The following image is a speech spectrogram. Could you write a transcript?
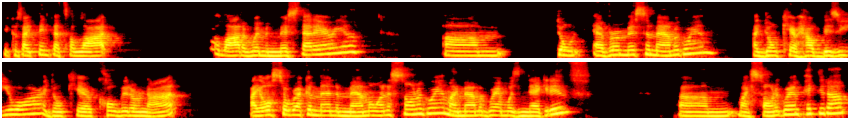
because I think that's a lot. A lot of women miss that area. Um, don't ever miss a mammogram. I don't care how busy you are. I don't care COVID or not. I also recommend a mammo and a sonogram. My mammogram was negative. Um, my sonogram picked it up.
